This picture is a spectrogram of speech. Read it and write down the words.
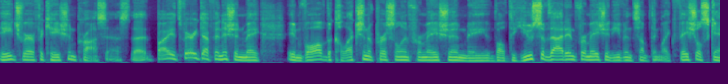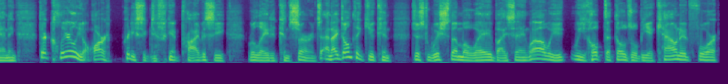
age verification process that, by its very definition, may involve the collection of personal information, may involve the use of that information, even something like facial scanning. There clearly are pretty significant privacy related concerns. And I don't think you can just wish them away by saying, well, we, we hope that those will be accounted for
